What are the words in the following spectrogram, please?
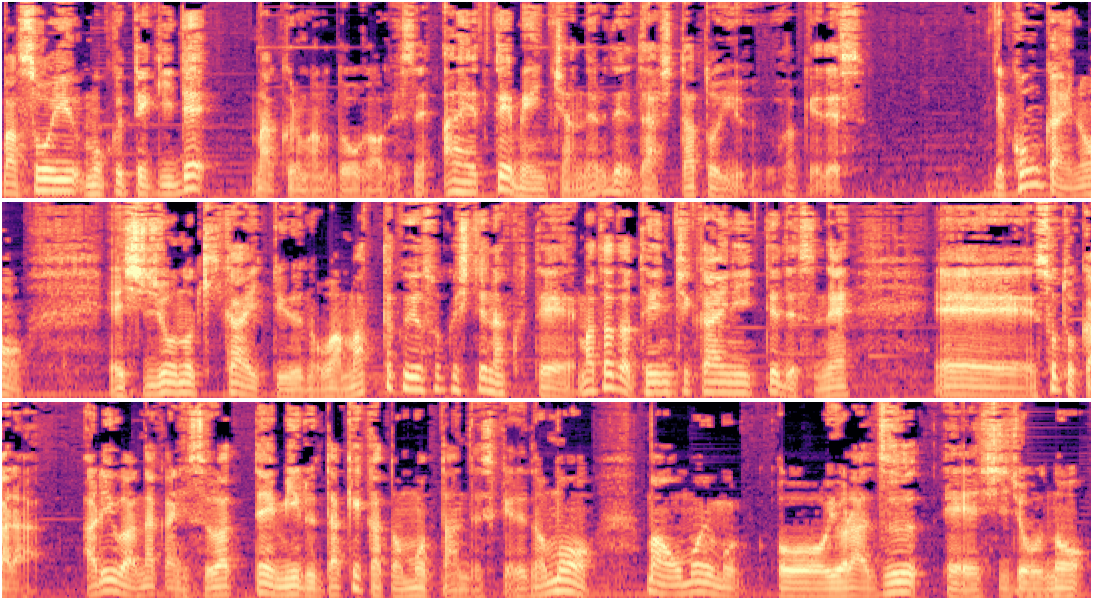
まあ、そういう目的で、まあ、車の動画をですね、あえてメインチャンネルで出したというわけです。で、今回の市場の機会というのは全く予測してなくて、まあ、ただ展示会に行ってですね、えー、外からあるいは中に座って見るだけかと思ったんですけれども、まあ思いもよらず、えー、市場の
